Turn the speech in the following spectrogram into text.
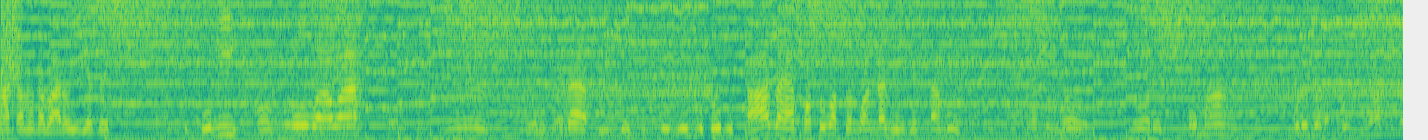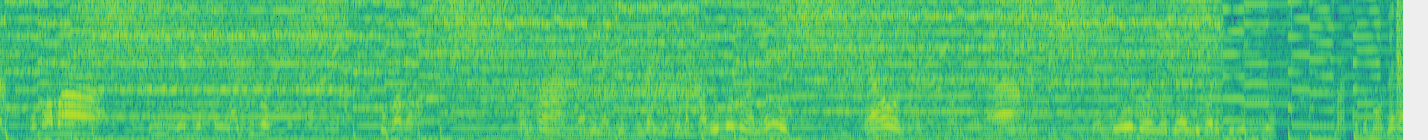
মাথা মাথা বার হয়ে গেছে। খুলি। ও বাবা। তিনটে তিনটে কই সাজা আর কত বছর বন্ডা থামু ওরে ও মা ওরে বেড়া ওই রাস্তা ও বাবা। তুমি এর একটা লাগিব। ও বাবা, ও মা এদের লাগিব, যাই যে তোমরা পারু দেবো মানে এখন, এ মনে জলদি করে তুলে মাছটা তো বোঝে না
